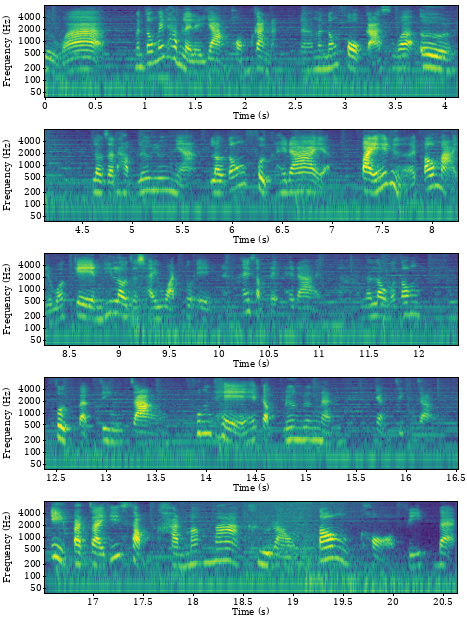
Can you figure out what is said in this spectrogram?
หรือว่ามันต้องไม่ทำหลาย ๆ อย่างพร้อมกันอะนะมันต้องโฟกัสว่าเออเราจะทำเรื่องเรื่องเนี้เราต้องฝึกให้ได้อะ ไปให้ถึงไอ้เป้าหมายหรือว่าเกณฑ์ที่เราจะใช้วัดตัวเองเนี่ยให้สำเร็จให้ได้นะแล้วเราก็ต้องฝึกแบบจริงจังทุ่มเทให้กับเรื่องเรื่องนั้นอย่างจริงจัง อีกปัจจัยที่สำคัญมากๆ คือเราต้องขอ feedback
